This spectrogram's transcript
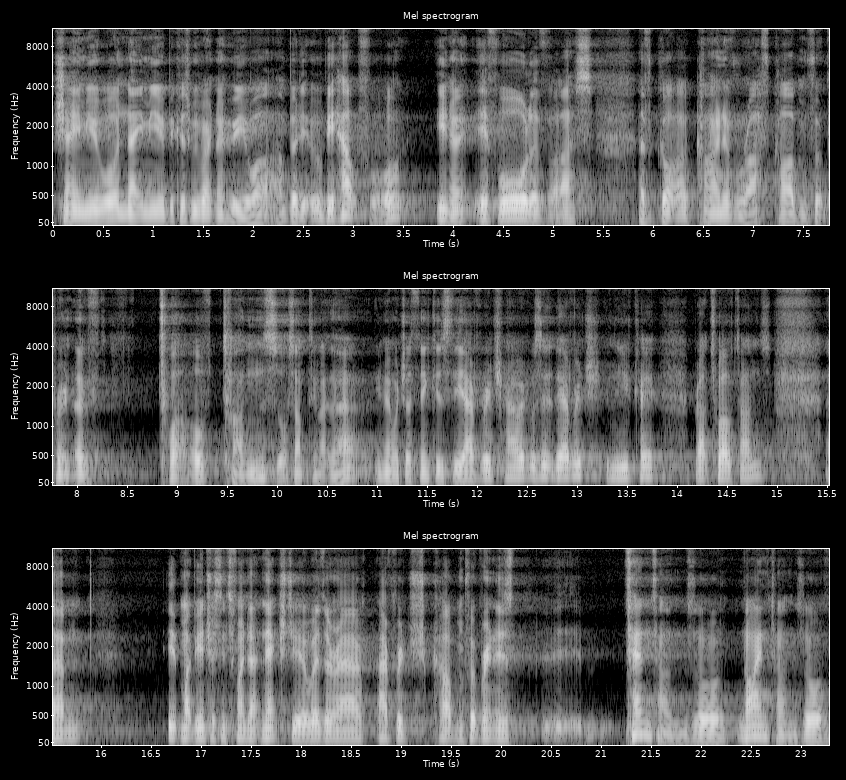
shame you or name you because we won't know who you are, but it would be helpful, you know, if all of us have got a kind of rough carbon footprint of 12 tons or something like that, you know, which I think is the average. Howard, was it the average in the UK? About 12 tons. Um, it might be interesting to find out next year whether our average carbon footprint is uh, 10 tons or 9 tons or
